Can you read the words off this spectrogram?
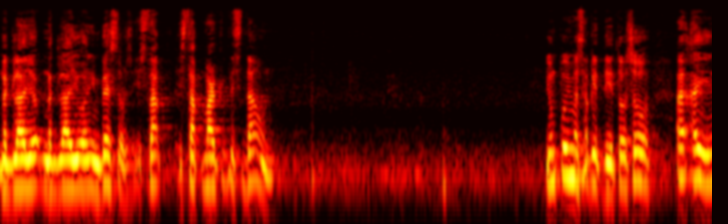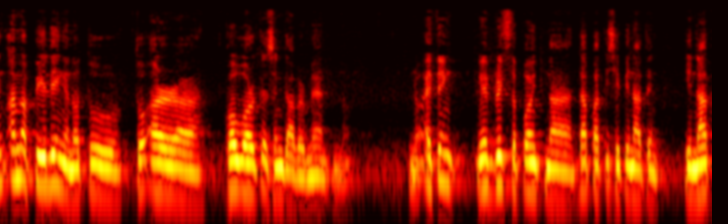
Naglayo, naglayo ang investors. Stock, stock market is down. Yun po yung masakit dito. So, I, I, I'm appealing ano, to, to our uh, co-workers in government. Know. You know, I think we've reached the point na dapat isipin natin, enough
